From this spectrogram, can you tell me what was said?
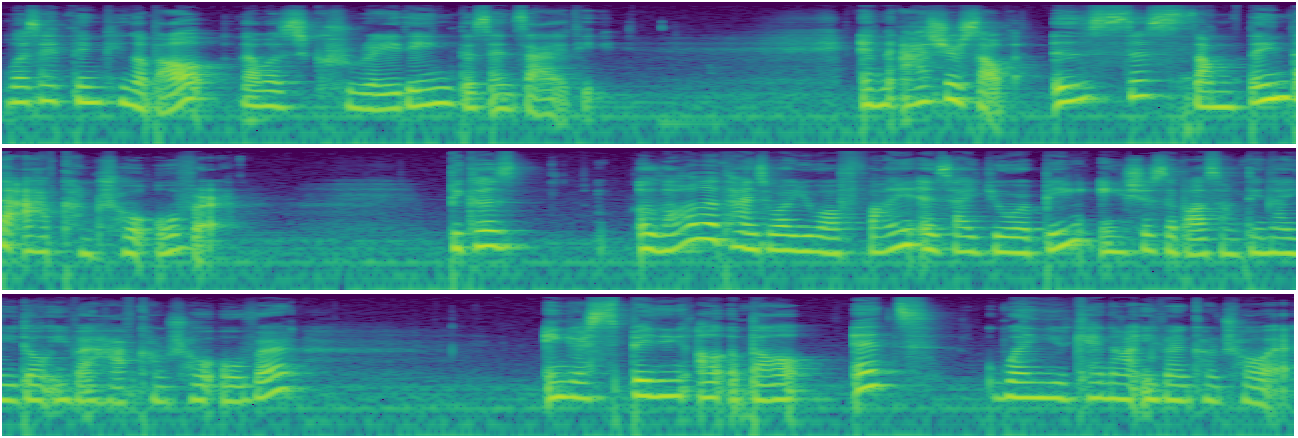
was I thinking about that was creating this anxiety? And ask yourself, is this something that I have control over? Because a lot of the times what you will find is that you're being anxious about something that you don't even have control over and you're spinning out about it when you cannot even control it.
